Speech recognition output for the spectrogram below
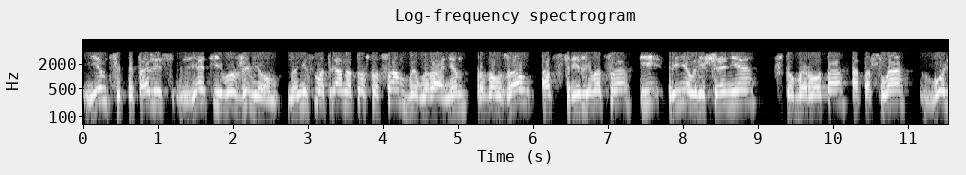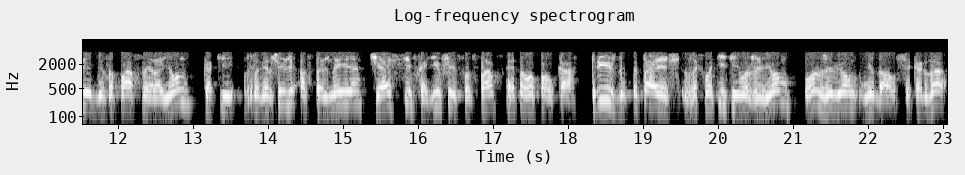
Немцы пытались взять его живем, но несмотря на то, что сам был ранен, продолжал отстреливаться и принял решение чтобы рота отошла в более безопасный район, как и совершили остальные части, входившие в состав этого полка. Трижды пытаясь захватить его живем, он живем не дался. Когда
